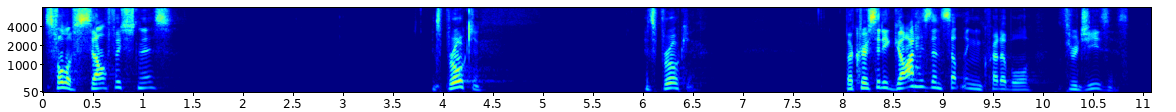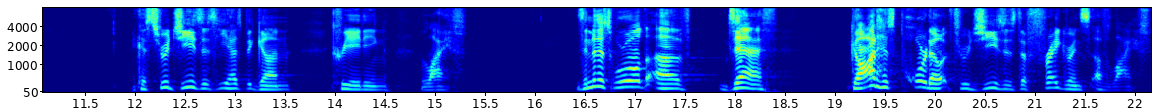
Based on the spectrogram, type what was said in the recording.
It's full of selfishness. It's broken. It's broken. But, Christ City, God has done something incredible through Jesus. Because through Jesus, he has begun creating life. It's into this world of death, God has poured out through Jesus the fragrance of life.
